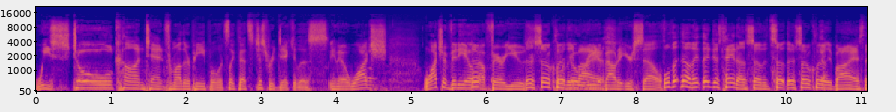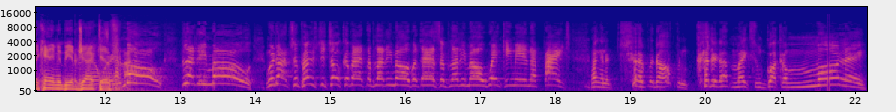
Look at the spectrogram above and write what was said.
we stole content from other people. It's like that's just ridiculous. You know, watch watch a video They're- about fair use. They're so or clearly go biased. read about it yourself. Well, th- no, they, they just hate us. So, so they're so clearly biased. They can't even be objective. Mole! Bloody mole! We're not supposed to talk about the bloody mole, but there's a bloody mole winking me in the face. I'm gonna chop it off and cut it up and make some guacamole.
